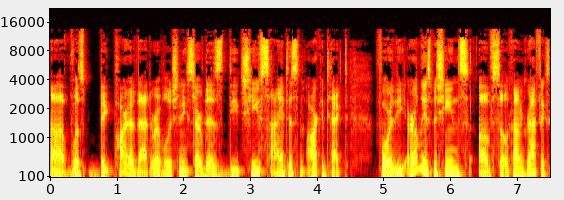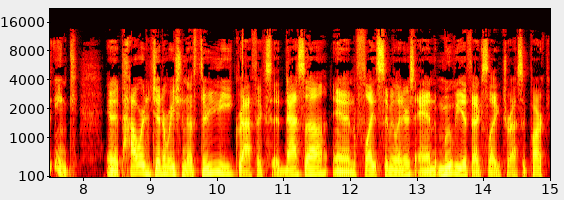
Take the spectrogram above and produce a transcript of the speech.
uh, was big part of that revolution. He served as the chief scientist and architect for the earliest machines of Silicon Graphics Inc. And it powered generation of 3D graphics at NASA and flight simulators and movie effects like Jurassic Park.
